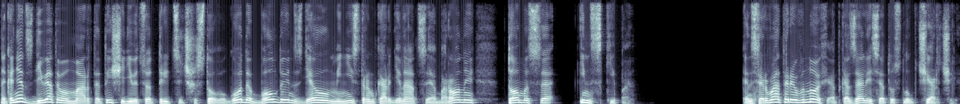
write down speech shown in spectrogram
Наконец, 9 марта 1936 года Болдуин сделал министром координации обороны Томаса Инскипа. Консерваторы вновь отказались от услуг Черчилля.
